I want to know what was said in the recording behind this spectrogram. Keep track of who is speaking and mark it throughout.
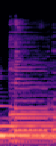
Speaker 1: you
